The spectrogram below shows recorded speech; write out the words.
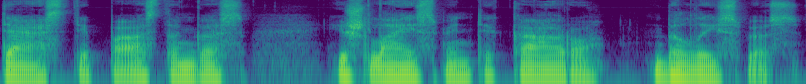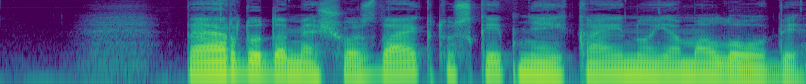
tęsti pastangas išlaisvinti karo belaisvius. Perdodame šios daiktus kaip neįkainojama lobį,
